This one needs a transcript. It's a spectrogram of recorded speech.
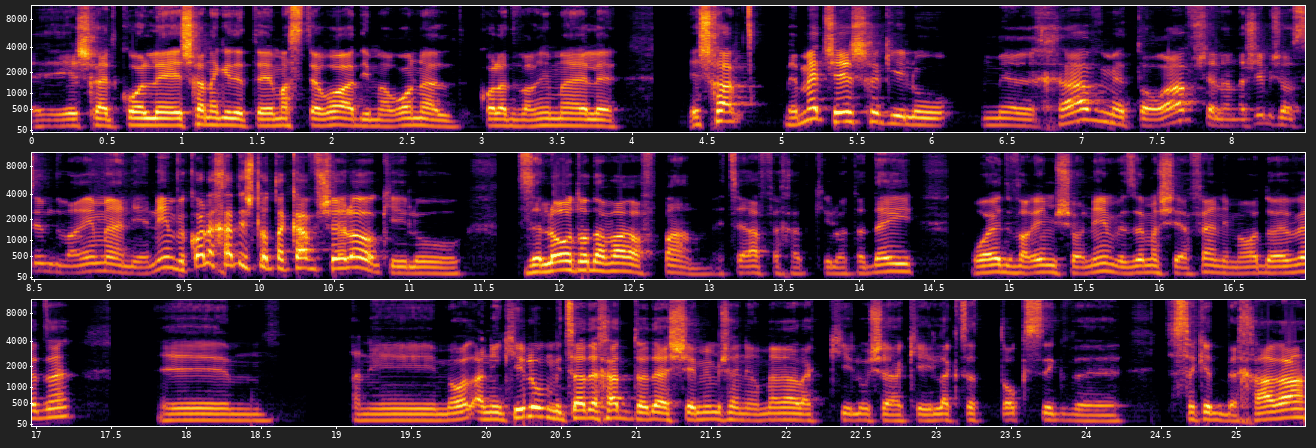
אה, יש לך את כל, יש לך נגיד את מאסטר אוהד עם הרונלד, כל הדברים האלה. יש לך, באמת שיש לך כאילו מרחב מטורף של אנשים שעושים דברים מעניינים, וכל אחד יש לו את הקו שלו, כאילו, זה לא אותו דבר אף פעם, אצל אף אחד, כאילו, אתה די רואה דברים שונים, וזה מה שיפה, אני מאוד אוהב את זה. אני מאוד, אני כאילו מצד אחד, אתה יודע, יש ימים שאני אומר על כאילו שהקהילה קצת טוקסיק ומתעסקת בחרא,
